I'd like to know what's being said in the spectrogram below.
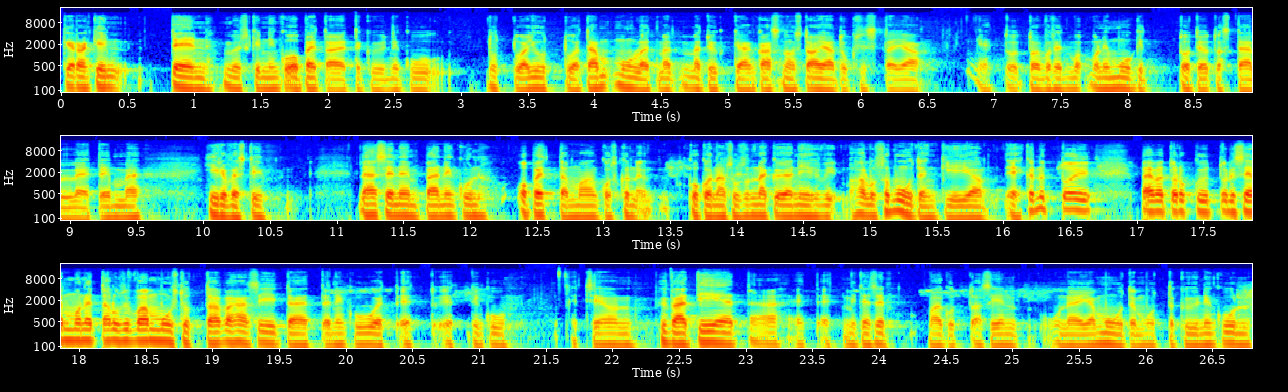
kerrankin teen myöskin niin kuin opetan, että kyllä niin kuin, tuttua juttua, tämä mulle, että mä, mä tykkään myös noista ajatuksista ja että toivoisin, että moni muukin toteuttaisi tälle, että en mä hirveästi lähes enempää niin kuin opettamaan, koska kokonaisuus on näköjään niin hyvin halussa muutenkin. Ja ehkä nyt toi päivätorkku juttu oli semmoinen, että halusin vain muistuttaa vähän siitä, että, niin kuin, että, että, että niin kuin että se on hyvä tietää, että, että miten se vaikuttaa siihen uneen ja muuten, mutta kyllä niin kuin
